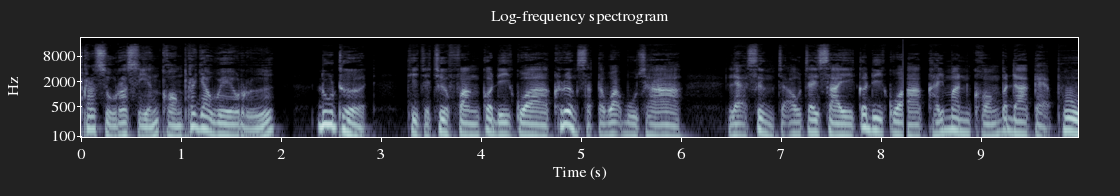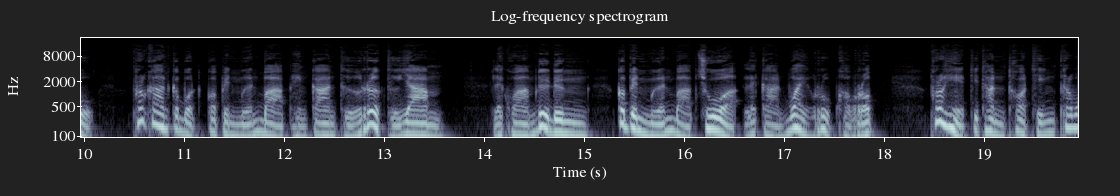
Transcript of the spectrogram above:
พระสุรเสียงของพระยาเวหรือ ดูเถิดที่จะเชื่อฟังก็ดีกว่าเครื่องสัตวบูชา และซึ่งจะเอาใจใส่ก็ดีกว่าไขมันของบรรดาแก่ผู้ เพราะการกรบฏก็เป็นเหมือนบาปแห่งการถือเลิกถือยาม และความดื้อดึงก็เป็นเหมือนบาปชั่วและการไหว้รูปเคารพ เพราะเหตุที่ท่านทอดทิ้งพระว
